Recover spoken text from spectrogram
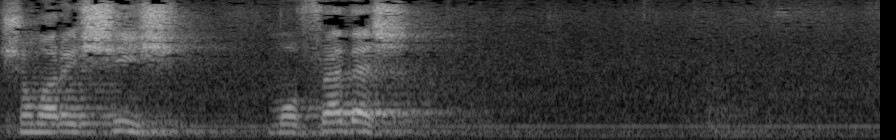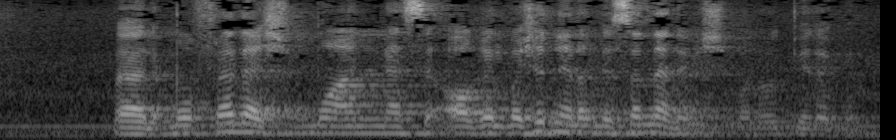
شماره 6 مفردش بله مفردش مؤنث عاقل باشه مثال ننویشه مالو پیدا کنیم.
